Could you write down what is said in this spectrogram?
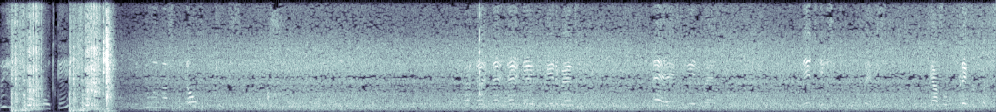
Is het roodkist? Ik noem hem maar zo'n elfenkist. Nee, nee, nee, nee, verkeerde weg. Nee, verkeerde weg. Dit is het goede. Ja, voor prikkeltjes.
